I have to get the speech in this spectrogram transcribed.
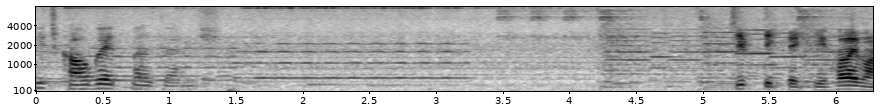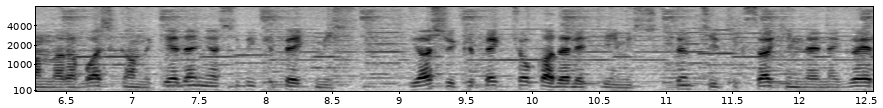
hiç kavga etmezlermiş. Çiftlikteki hayvanlara başkanlık eden yaşlı bir köpekmiş. Yaşlı köpek çok adaletliymiş. Tüm çiftlik sakinlerine gayet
